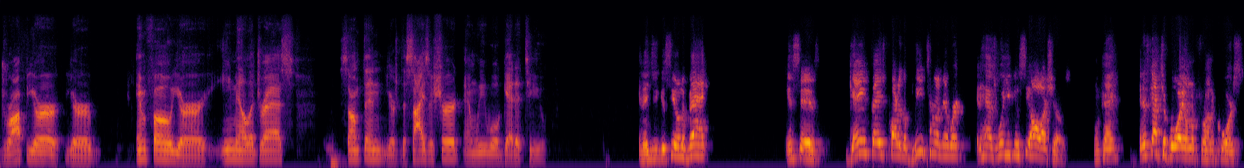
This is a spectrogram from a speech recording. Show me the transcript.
drop your your info, your email address, something, your the size of shirt and we will get it to you. And as you can see on the back, it says Game Face, part of the Bleed Talent Network. It has where you can see all our shows. Okay. And it's got your boy on the front, of course,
